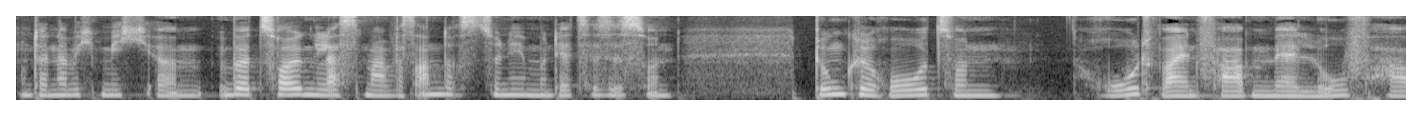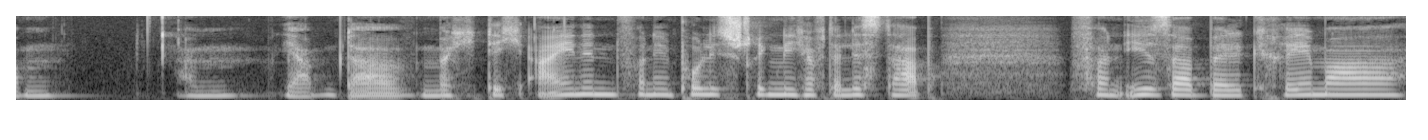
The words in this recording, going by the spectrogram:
Und dann habe ich mich ähm, überzeugen lassen, mal was anderes zu nehmen. Und jetzt ist es so ein dunkelrot, so ein Rotweinfarben, Merlot-Farben. Ähm, ja, da möchte ich einen von den Pullis stricken, die ich auf der Liste habe, von Isabel Krämer,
